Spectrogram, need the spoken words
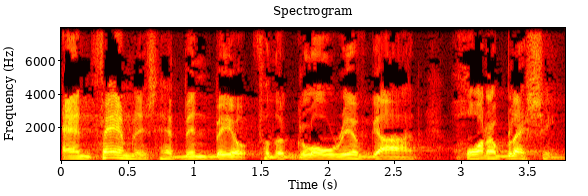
and families have been built for the glory of God. What a blessing.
